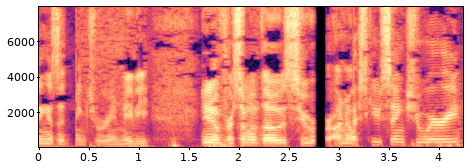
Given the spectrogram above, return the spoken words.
know, as a sanctuary, and maybe, you know, for some of those who are on a rescue sanctuary.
